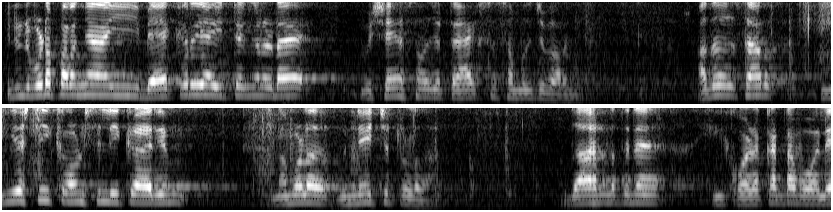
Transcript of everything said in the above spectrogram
പിന്നീട് ഇവിടെ പറഞ്ഞ ഈ ബേക്കറി ഐറ്റങ്ങളുടെ വിഷയം സംബന്ധിച്ച് ടാക്സ് സംബന്ധിച്ച് പറഞ്ഞു. അത് sir G S T council ഇക്കാര്യം നമ്മൾ ഉന്നയിച്ചിട്ടുള്ളതാണ്. ഉദാഹരണത്തിന് ഈ കുഴക്കട്ട പോലെ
